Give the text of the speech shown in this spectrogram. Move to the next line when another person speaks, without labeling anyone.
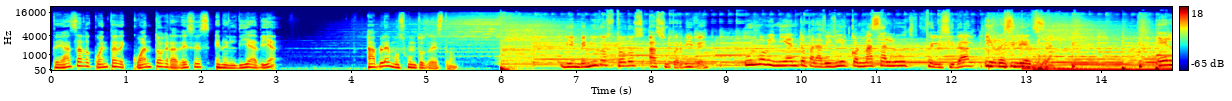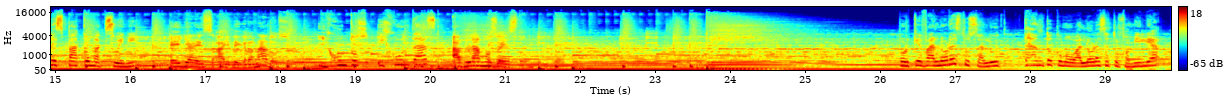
¿Te has dado cuenta de cuánto agradeces en el día a día? Hablemos juntos de esto. Bienvenidos todos a Supervive.
Un movimiento para vivir con más salud,
felicidad
y, resiliencia. Él es Paco Maxuini.
Ella es Aide Granados. Y juntos
y juntas hablamos de esto. Porque valoras tu salud tanto como valoras a tu familia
